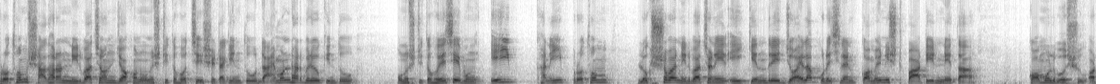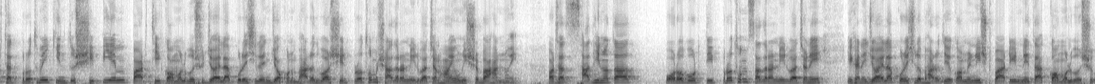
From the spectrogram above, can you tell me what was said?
প্রথম সাধারণ নির্বাচন যখন অনুষ্ঠিত হচ্ছে, সেটা কিন্তু ডায়মন্ড হারবারেও কিন্তু অনুষ্ঠিত হয়েছে এবং এইখানেই প্রথম লোকসভা নির্বাচনের এই কেন্দ্রে জয়লাভ করেছিলেন কমিউনিস্ট পার্টির নেতা কমল বসু। অর্থাৎ প্রথমেই কিন্তু সিপিএম প্রার্থী কমল বসু জয়লাভ করেছিলেন যখন ভারতবর্ষের প্রথম সাধারণ নির্বাচন হয় উনিশশো বাহান্নয়। অর্থাৎ স্বাধীনতা পরবর্তী প্রথম সাধারণ নির্বাচনে এখানে জয়লাভ করেছিল ভারতীয় কমিউনিস্ট পার্টির নেতা কমল বসু।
